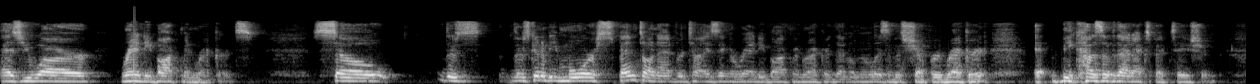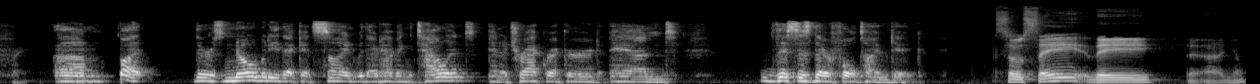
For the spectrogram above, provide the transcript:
as you are Randy Bachman records. So there's there's going to be more spent on advertising a Randy Bachman record than an Elizabeth Shepherd record eh, because of that expectation. Right. Um, but there's nobody that gets signed without having talent and a track record, and this is their full time gig. So, say they uh, you know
